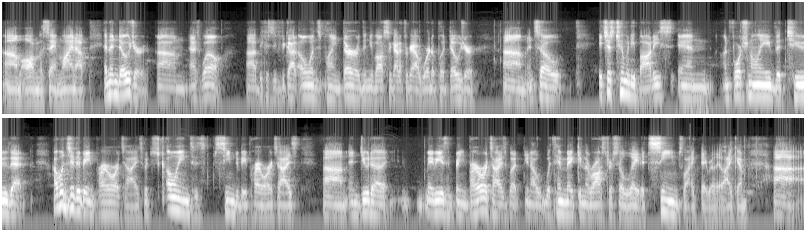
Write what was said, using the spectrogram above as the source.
um, all in the same lineup, and then Dozier um, as well. Uh, because if you've got Owings playing third, then you've also got to figure out where to put Dozier. Um, and so it's just too many bodies. And unfortunately, the two that I wouldn't say they're being prioritized, but Owings has seemed to be prioritized. Um, and Duda maybe isn't being prioritized, but you know, with him making the roster so late, it seems like they really like him. Uh,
